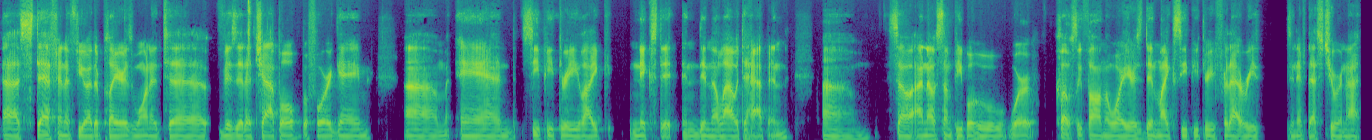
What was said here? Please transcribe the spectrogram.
uh, Steph and a few other players wanted to visit a chapel before a game, um, and CP3 like nixed it and didn't allow it to happen. Um, so I know some people who were closely following the Warriors didn't like CP3 for that reason and if that's true or not.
